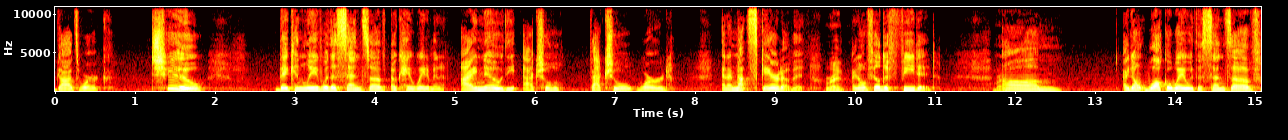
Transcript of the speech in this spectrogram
God's work. Two, they can leave with a sense of, okay, wait a minute, I know the actual factual word and I'm not scared of it. Right. I don't feel defeated. Right. Um, I don't walk away with a sense of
